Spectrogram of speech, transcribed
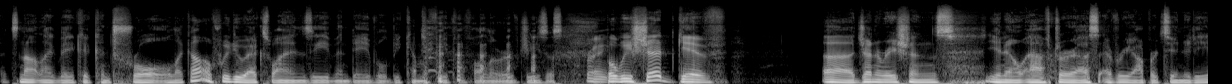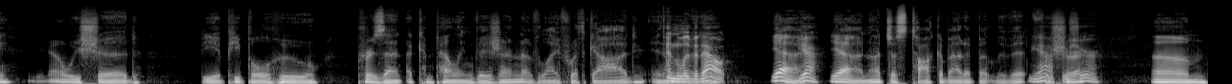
It's not like they could control, like, oh, if we do X, Y, and Z, then Dave will become a faithful follower of Jesus. Right. But we should give uh, generations, you know, after us every opportunity. You know, we should be a people who present a compelling vision of life with God And live it out. Yeah, Yeah. yeah. Not just talk about it, but live it. Yeah, for sure. Um,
